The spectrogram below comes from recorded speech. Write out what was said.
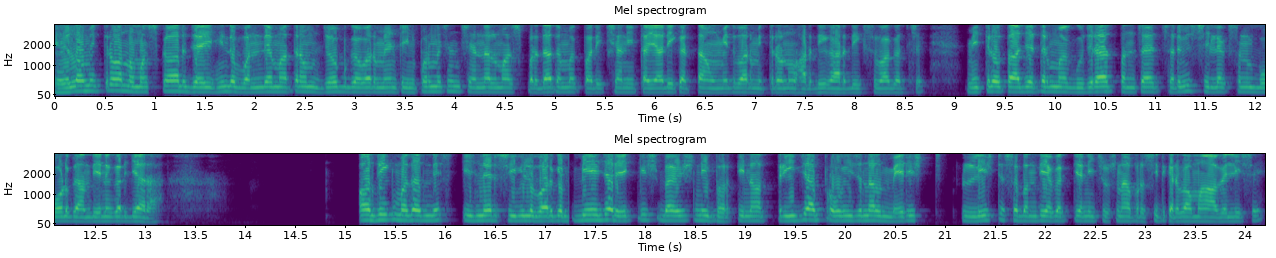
હેલો મિત્રો, નમસ્કાર, જય હિન્દ, વંદે માતરમ. જોબ ગવર્મેન્ટ ઇન્ફોર્મેશન ચેનલમાં સ્પર્ધાત્મક પરીક્ષાની તૈયારી કરતા ઉમેદવાર મિત્રોનું હાર્દિક હાર્દિક સ્વાગત છે. મિત્રો, તાજેતરમાં Gujarat panchayat service selection board Gandhinagar દ્વારા અધિક મદદનીશ ઇજનેર સિવિલ વર્ગ બે હજાર એકવીસ બાવીસની ભરતીના ત્રીજા પ્રોવિઝનલ મેરિટ લિસ્ટ સંબંધી અગત્યની સૂચના પ્રસિદ્ધ કરવામાં આવેલી છે.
